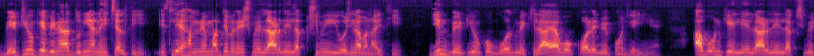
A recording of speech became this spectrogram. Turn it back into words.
बेटियों के बिना दुनिया नहीं चलती, इसलिए हमने मध्य प्रदेश में लाडली लक्ष्मी योजना बनाई थी। जिन बेटियों को गोद में खिलाया, वो कॉलेज में पहुँच गई हैं। अब उनके लिए लाडली लक्ष्मी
